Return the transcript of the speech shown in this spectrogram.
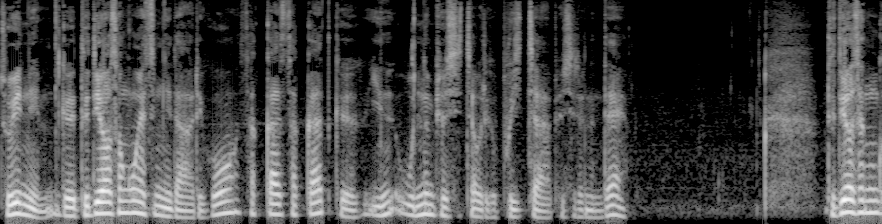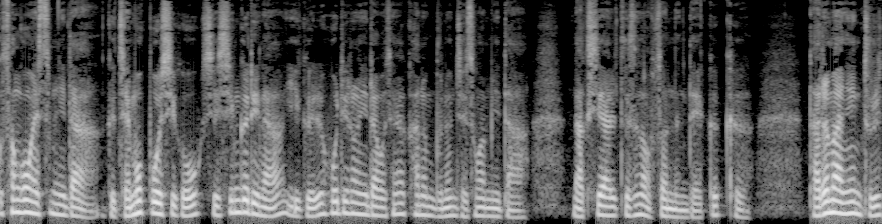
조이님, 그 드디어 성공했습니다. 그리고 삿갓삿갓 그 웃는 표시자 우리가 V자 표시를 했는데 드디어 성공했습니다. 그 제목 보시고 혹시 싱글이나 이글, 홀인원이라고 생각하는 분은 죄송합니다. 낚시할 뜻은 없었는데, 크크. 다름 아닌 둘,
